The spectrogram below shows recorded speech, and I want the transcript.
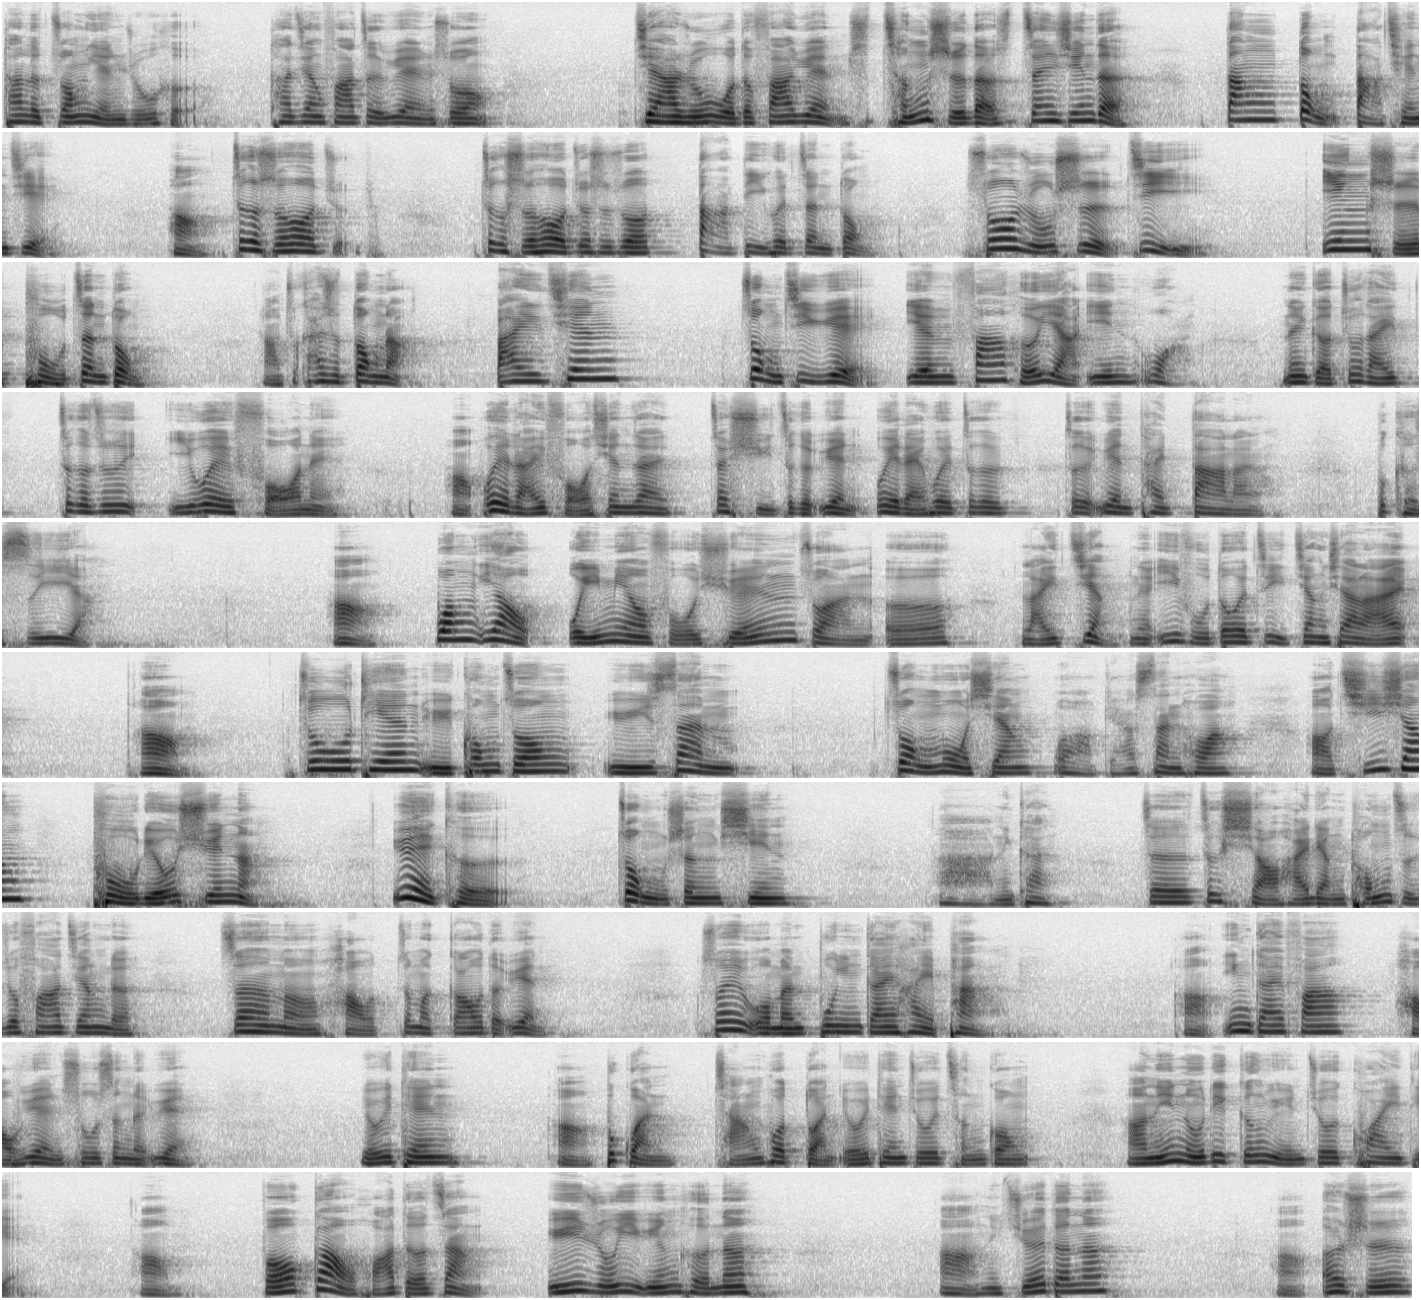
他的庄严如何？他这样发这个愿说：假如我的发愿是诚实的，是真心的，当动大千界，好，这个时候就，这个时候就是说大地会震动。说如是，即已，应时普震动，啊，就开始动了。百千众伎乐，演发和雅音，哇，那个就来，这个就是一位佛呢，啊，未来佛现在在许这个愿，未来会这个这个愿太大了，不可思议啊，啊，光耀微妙佛旋转而。来降，那衣服都会自己降下来，啊！诸天与空中雨散众墨香，哇，给它散花，啊，其香普流熏呐，月可众生心，啊！你看，这这个小孩两童子就发将了这么好、这么高的愿，所以我们不应该害怕。啊，应该发好愿、殊胜的愿。有一天，啊，不管长或短，有一天就会成功。啊，你努力耕耘就会快一点。啊，佛告华德藏：“于如意云何呢？”啊，你觉得呢？啊，二十，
